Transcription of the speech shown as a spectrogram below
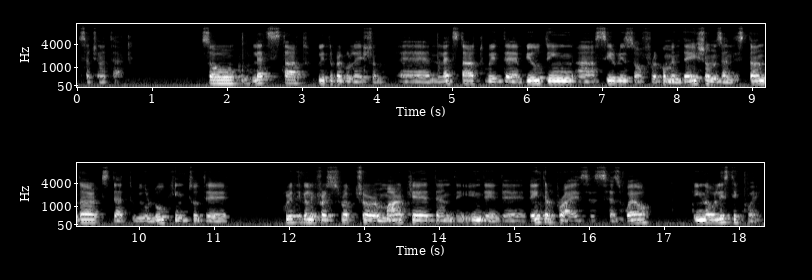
such an attack. So let's start with the regulation. And let's start with building a series of recommendations and standards that will look into the critical infrastructure market and the, in the, the, the enterprises as well in a holistic way.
